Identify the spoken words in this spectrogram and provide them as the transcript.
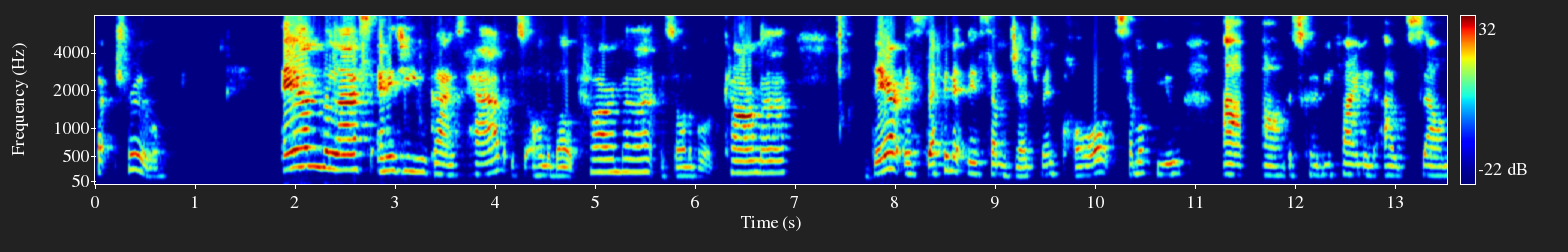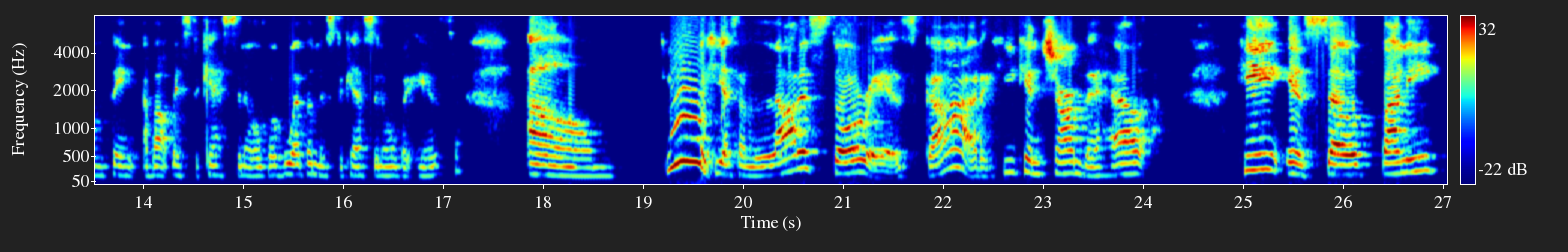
but true. And the last energy you guys have, it's all about karma. It's all about karma. There is definitely some judgment call. Some of you um, is going to be finding out something about Mr. Casanova, whoever Mr. Casanova is. Um, Ooh, he has a lot of stories. God, he can charm the hell. He is so funny.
